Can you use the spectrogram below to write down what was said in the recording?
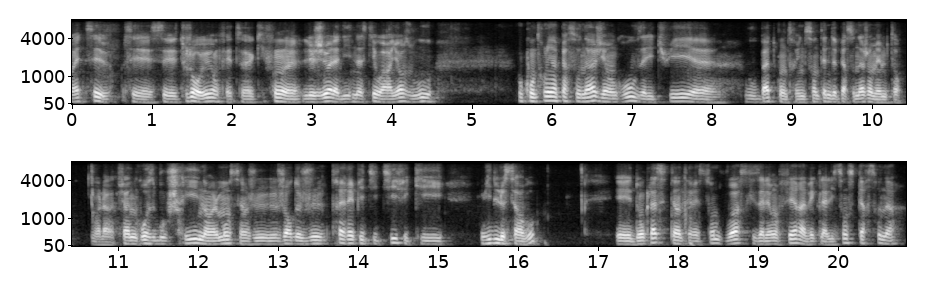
Ouais, c'est eux. C'est toujours eux, en fait, qui font les jeux à la Dynasty Warriors où vous contrôlez un personnage et en gros, vous allez tuer, vous battre contre une centaine de personnages en même temps. Voilà, faire une grosse boucherie, normalement, c'est un jeu, genre de jeu très répétitif et qui vide le cerveau. Et donc là, c'était intéressant de voir ce qu'ils allaient en faire avec la licence Persona.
